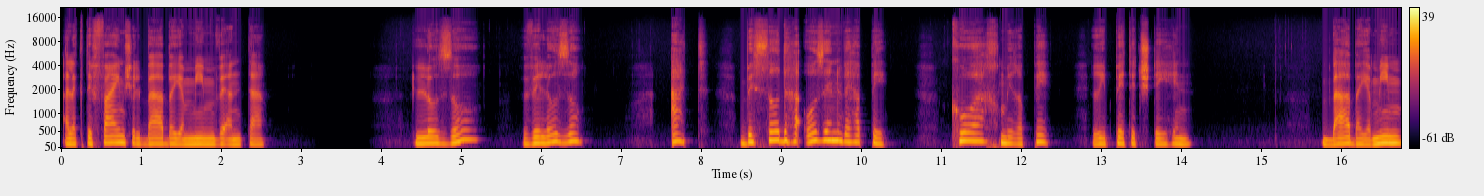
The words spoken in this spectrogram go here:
על הכתפיים של באה בימים וענתה. לא זו ולא זו. את, בסוד האוזן והפה, כוח מרפא, ריפט את שתיהן. באה בימים,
